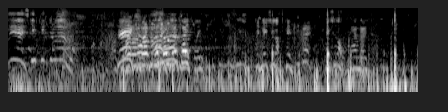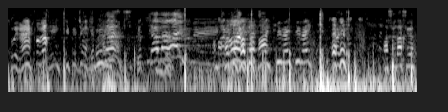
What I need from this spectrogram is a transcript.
Please, keep control. Thanks. Make sure that's pinned. Make sure that's pinned. Come in there. Come in there. Keep your job. Move up. Come on. Nein, Steve, hey, Steve, touch. You. That's good, that's good. That's good.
